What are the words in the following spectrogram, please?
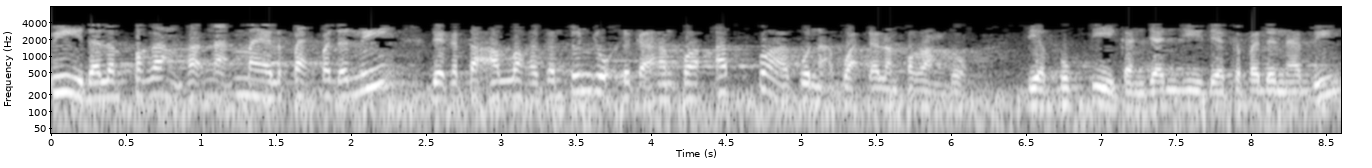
pergi dalam perang hak nak mai lepas pada ni. Dia kata Allah akan tunjuk dekat hampa apa aku nak buat dalam perang tu dia buktikan janji dia kepada Nabi,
